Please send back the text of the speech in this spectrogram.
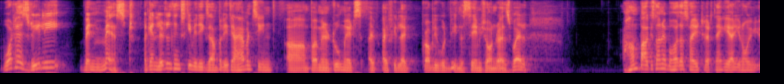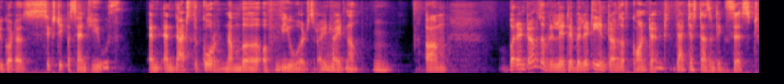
What has really been missed? Again, Little Things की मेरी example थी. I haven't seen um, Permanent Roommates. I, I feel like probably would be in the same genre as well. हम पाकिस्तान में बहुत साइट करते हैं कि यार you know you got a sixty percent youth and and that's the core number of viewers right right now but in terms of relatability, in terms of content, that just doesn't exist.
